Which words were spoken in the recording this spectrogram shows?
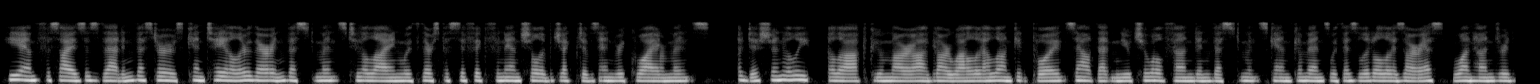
He emphasizes that investors can tailor their investments to align with their specific financial objectives and requirements. Additionally, Alok Kumar Agarwal Alankit points out that mutual fund investments can commence with as little as Rs 100,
